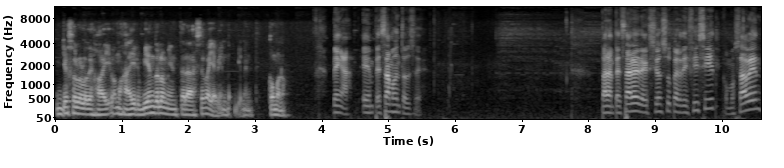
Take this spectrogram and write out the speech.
yo solo lo dejo ahí, vamos a ir viéndolo mientras se vaya viendo, obviamente. ¿Cómo no? Venga, empezamos entonces. Para empezar, elección súper difícil, como saben,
